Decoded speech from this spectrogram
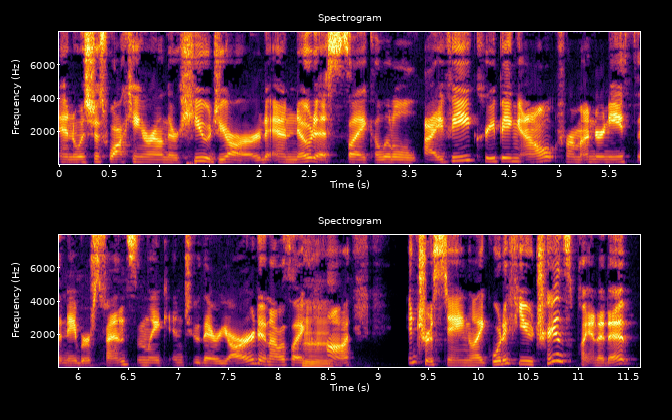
and was just walking around their huge yard and noticed like a little ivy creeping out from underneath the neighbor's fence and like into their yard. And I was like, Hmm. huh, interesting. Like, what if you transplanted it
